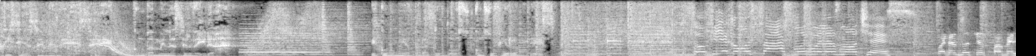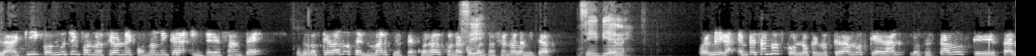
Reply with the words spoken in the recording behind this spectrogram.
Noticias MBS con Pamela Cerdeira. Economía para todos con Sofía Ramírez. Sofía, ¿cómo estás? Muy buenas noches. Buenas noches, Pamela. Aquí con mucha información económica interesante, porque nos quedamos el martes, ¿te acuerdas? Con la conversación a la mitad. Sí, viene. Pues mira, empezamos con lo que nos quedamos, que eran los estados que están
